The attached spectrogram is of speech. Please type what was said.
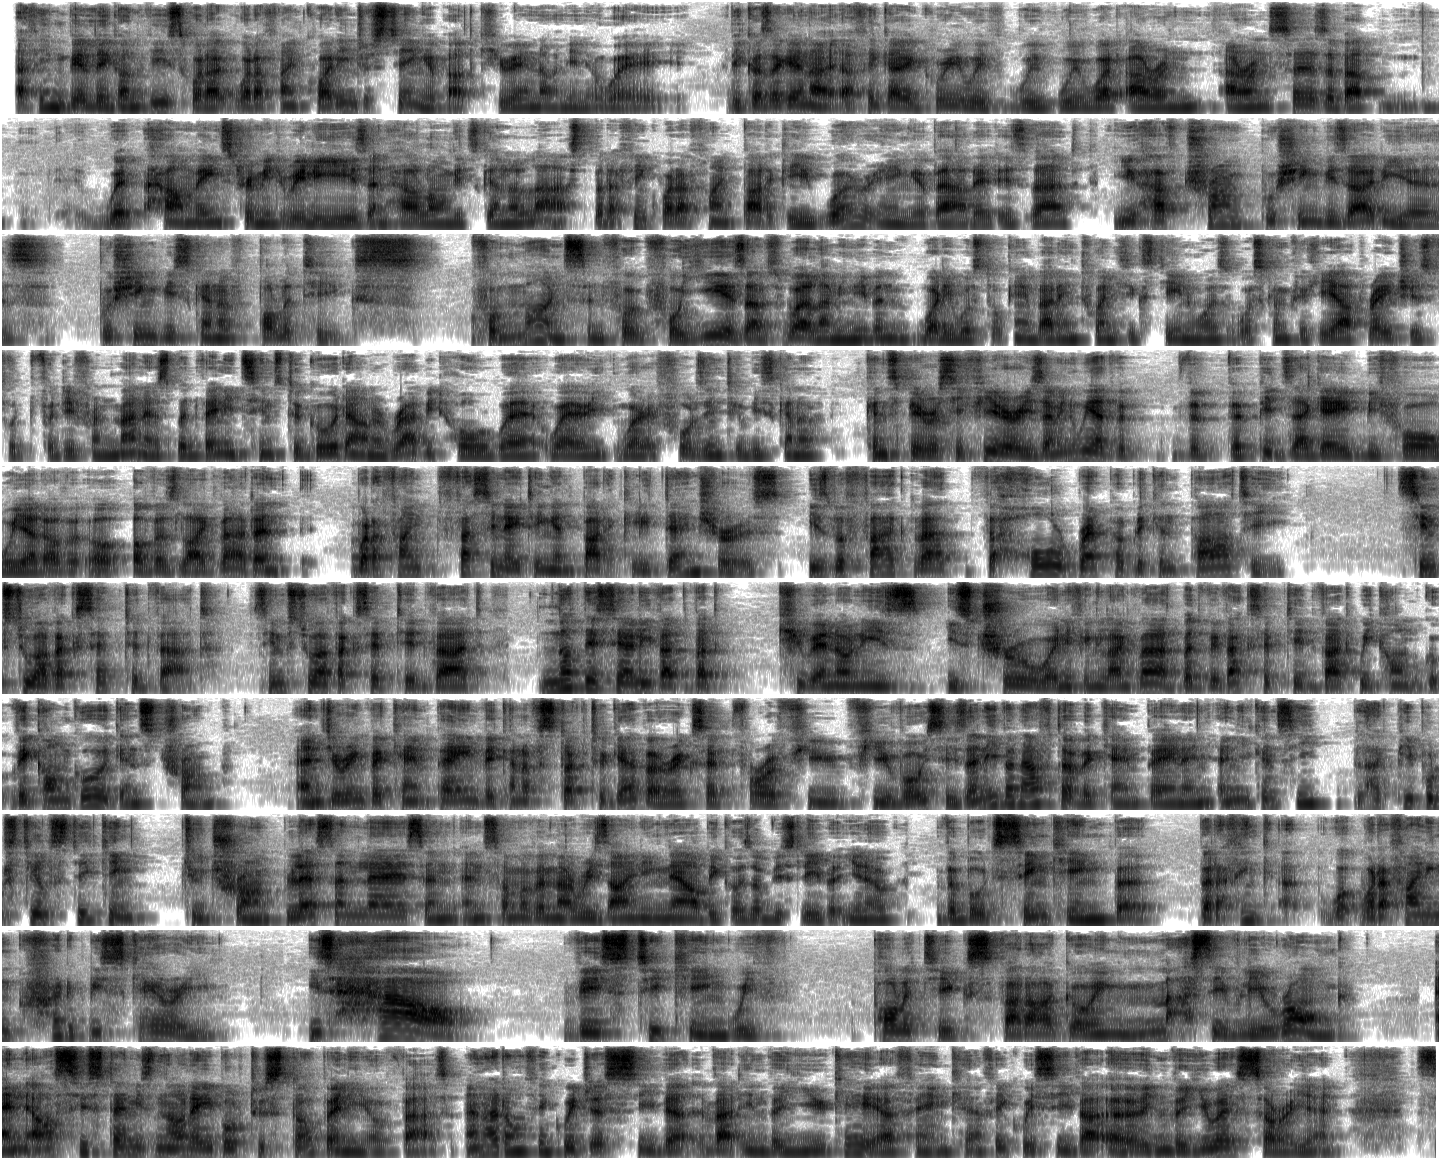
I think building on this, what I, what I find quite interesting about QAnon in a way, because again, I, I think I agree with, with, with what Aaron, Aaron says about how mainstream it really is and how long it's going to last. But I think what I find particularly worrying about it is that you have Trump pushing these ideas, pushing this kind of politics for months and for, for years as well. I mean, even what he was talking about in 2016 was, was completely outrageous for, for different manners. But then it seems to go down a rabbit hole where, where, where it falls into these kind of conspiracy theories. I mean, we had the, the, the Pizzagate before, we had other, others like that. And what I find fascinating and particularly dangerous is the fact that the whole Republican Party seems to have accepted that, seems to have accepted that, not necessarily that, that QAnon is, is true or anything like that, but they've accepted that we can't go, they can't go against Trump. And during the campaign, they kind of stuck together, except for a few few voices. And even after the campaign, and, and you can see like people still sticking to Trump less and less, and, and some of them are resigning now because obviously, the, you know, the boat's sinking. But but I think uh, what, what I find incredibly scary is how they're sticking with politics that are going massively wrong and our system is not able to stop any of that. And I don't think we just see that, that in the UK, I think. I think we see that uh, in the US, sorry. And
